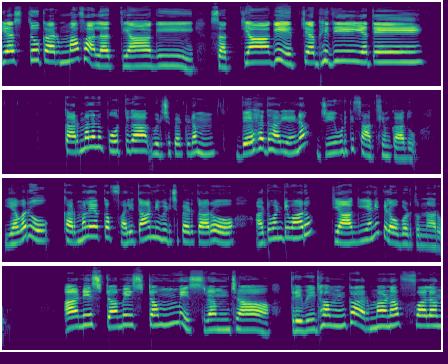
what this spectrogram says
యస్తు కర్మఫలత్యాగి సత్యాగిత్యభిధీయతే. కర్మలను పూర్తిగా విడిచిపెట్టడం దేహధారి అయిన జీవుడికి సాధ్యం కాదు. ఎవరు కర్మల యొక్క ఫలితాన్ని విడిచిపెడతారో అటువంటి వారు త్యాగి అని పిలువబడుతున్నారు. అనిష్టమిష్టం మిశ్రం చ త్రివిధం కర్మణ ఫలం.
